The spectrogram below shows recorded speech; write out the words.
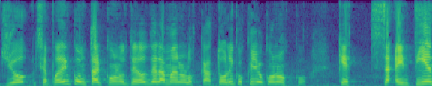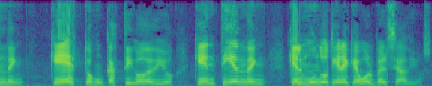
yo, se pueden contar con los dedos de la mano los católicos que yo conozco que entienden que esto es un castigo de Dios, que entienden que el mundo tiene que volverse a Dios.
